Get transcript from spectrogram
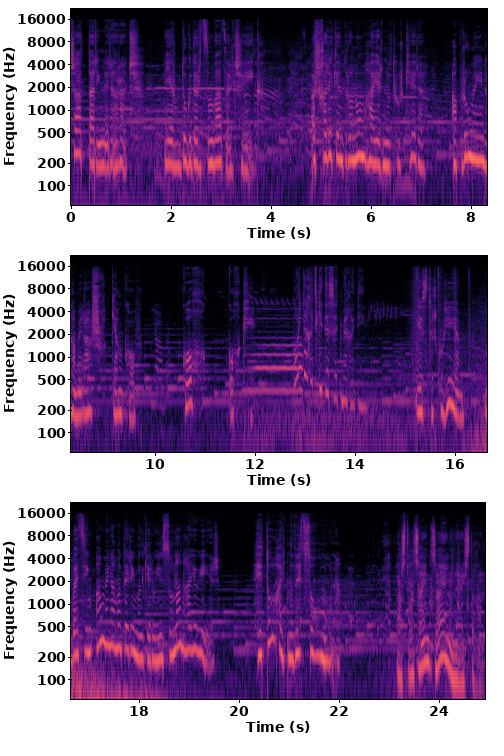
Շատ տարիներ առաջ, երբ դուք դեռ ծնված էլ չէիք, աշխարհի կենտրոնում հայերն ու թուրքերը ապրում էին համերաշխ կյանքով։ Կող կողքի։ Որտեղից գիտես այդ մեղեդին։ Ես թրքուհի եմ, բայց իմ ամենամտերիմ ընկերուհին Սոնան հայուհի էր։ Հետո հայտնվեց Սողոմոնը։ Աստվածային ձայն ունի այս տղան։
